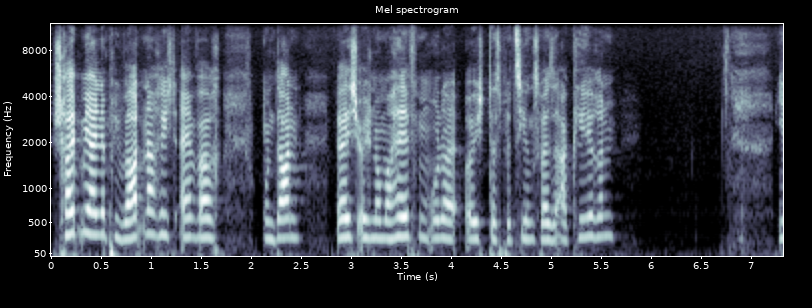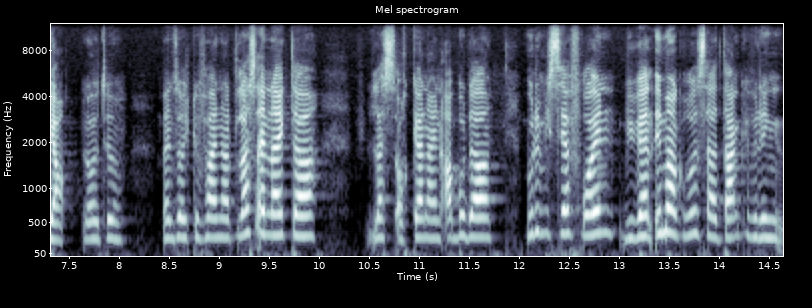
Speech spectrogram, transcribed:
Schreibt mir eine Privatnachricht einfach und dann werde ich euch nochmal helfen oder euch das beziehungsweise erklären. Ja, Leute, wenn es euch gefallen hat, lasst ein Like da, lasst auch gerne ein Abo da. Würde mich sehr freuen. Wir werden immer größer. Danke für den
